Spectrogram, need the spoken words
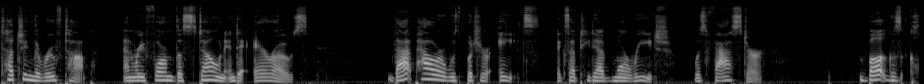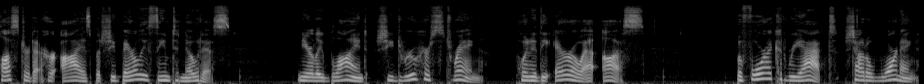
touching the rooftop, and reformed the stone into arrows. That power was Butcher 8's, except he'd have more reach, was faster. Bugs clustered at her eyes, but she barely seemed to notice. Nearly blind, she drew her string, pointed the arrow at us. Before I could react, shout a warning,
